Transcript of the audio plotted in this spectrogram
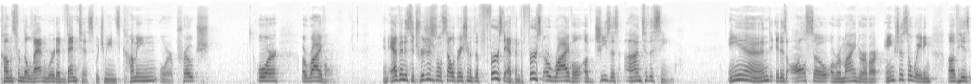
comes from the Latin word adventus, which means coming or approach or arrival. And Advent is the traditional celebration of the first Advent, the first arrival of Jesus onto the scene. And it is also a reminder of our anxious awaiting of his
